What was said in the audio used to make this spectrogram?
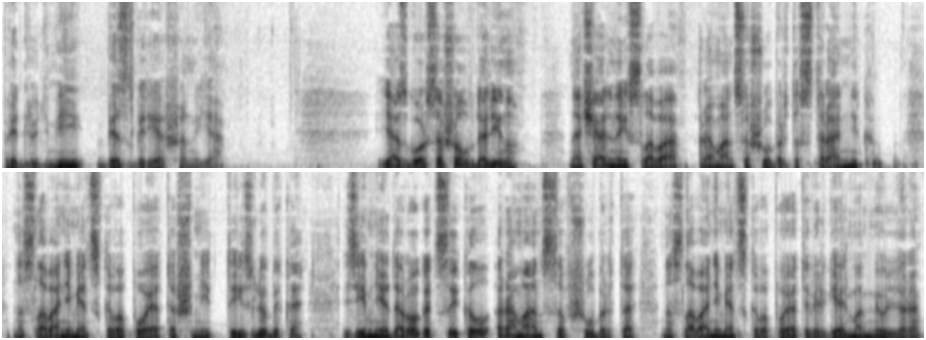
пред людьми безгрешен я». Я с гор сошел в долину. Начальные слова романса Шуберта «Странник», на слова немецкого поэта Шмидта из Любека, «Зимняя дорога» — цикл романсов Шуберта на слова немецкого поэта Вильгельма Мюллера,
